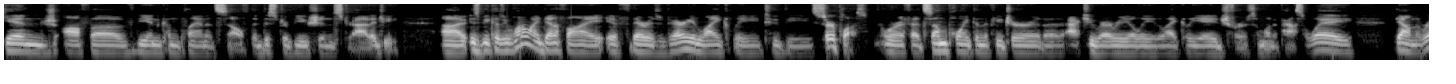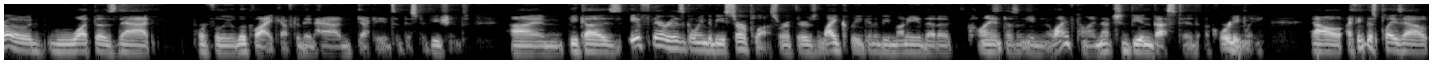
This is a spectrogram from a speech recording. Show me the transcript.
hinge off of the income plan itself, the distribution strategy, uh, is because we want to identify if there is very likely to be surplus, or if at some point in the future the actuarially likely age for someone to pass away down the road, what does that portfolio look like after they'd had decades of distributions? Um, because if there is going to be surplus or if there's likely going to be money that a client doesn't need in their lifetime, that should be invested accordingly. Now, I think this plays out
